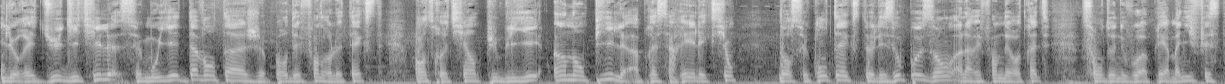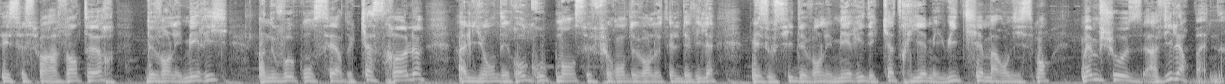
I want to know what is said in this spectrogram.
Il aurait dû, dit-il, se mouiller davantage pour défendre le texte. Entretien publié un an pile après sa réélection. Dans ce contexte, les opposants à la réforme des retraites sont de nouveau appelés à manifester ce soir à 20h devant les mairies. Un nouveau concert de casseroles. À Lyon, des regroupements se feront devant l'hôtel de ville, mais aussi devant les mairies des 4e et 8e arrondissements. Même chose à Villeurbanne.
